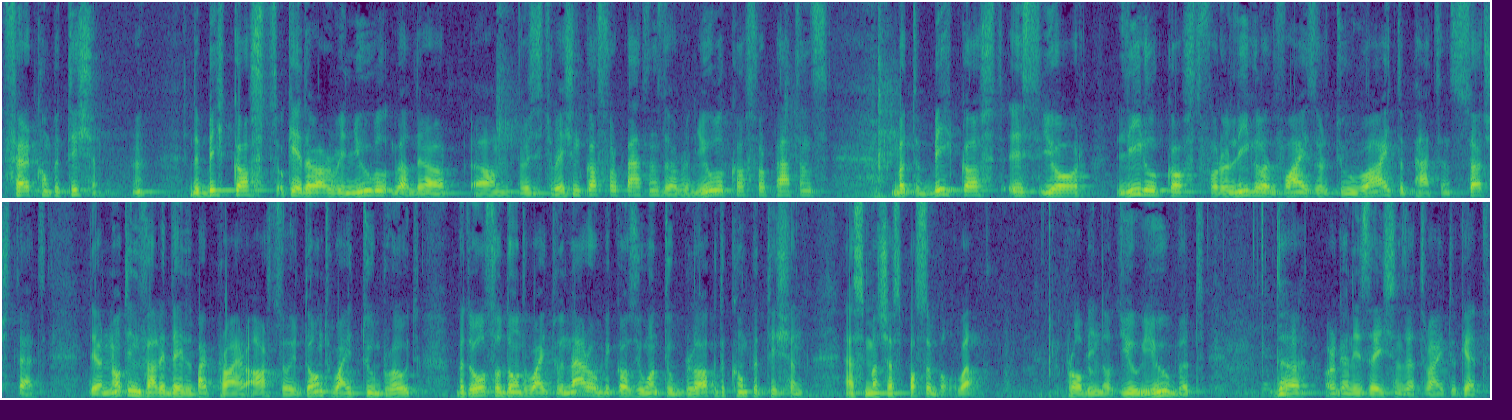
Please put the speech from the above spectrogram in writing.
fair competition? The big costs, okay, there are renewal, well, there are um, registration costs for patents, there are renewal costs for patents, but the big cost is your legal cost for a legal advisor to write the patent such that they are not invalidated by prior art, so you don't write too broad, but also don't write too narrow because you want to block the competition as much as possible. Well, probably not you, you, but the organizations that try to get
